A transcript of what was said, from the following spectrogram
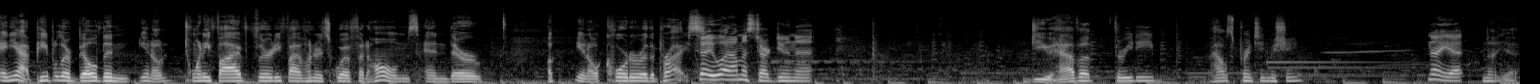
and yeah, people are building you know 25, 3,500 square foot homes, and they're a, you know a quarter of the price. Tell you what, I'm gonna start doing that. Do you have a 3D house printing machine? Not yet. Not yet.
